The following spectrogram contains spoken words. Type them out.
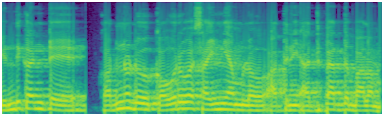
ఎందుకంటే కర్ణుడు కౌరవ సైన్యంలో అతని అతిపెద్ద బలం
